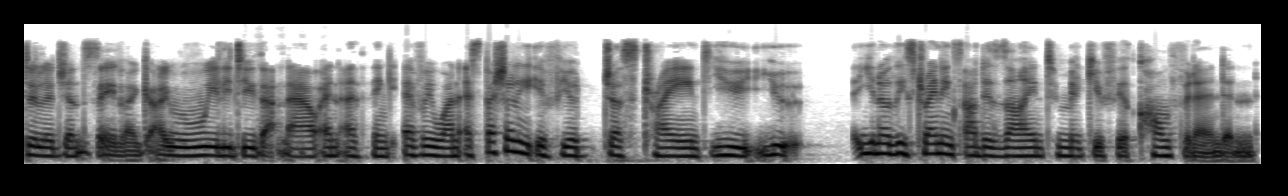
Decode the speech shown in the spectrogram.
diligence. Like I really do that now. And I think everyone, especially if you're just trained, you, you, you know these trainings are designed to make you feel confident and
